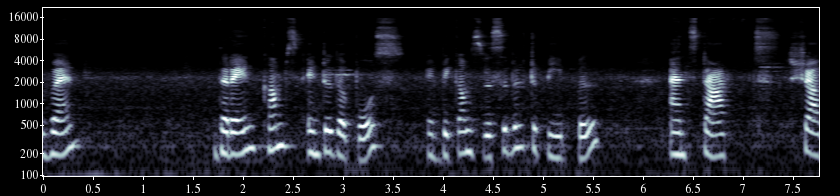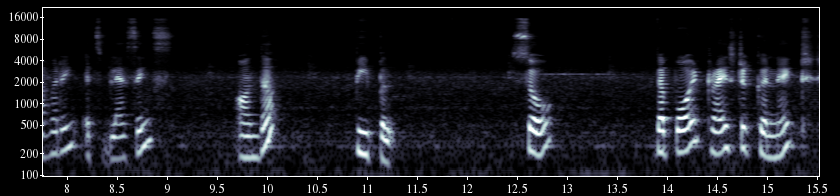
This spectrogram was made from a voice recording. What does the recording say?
when the rain comes into the pores it becomes visible to people and starts showering its blessings on the people. So the poet tries to connect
